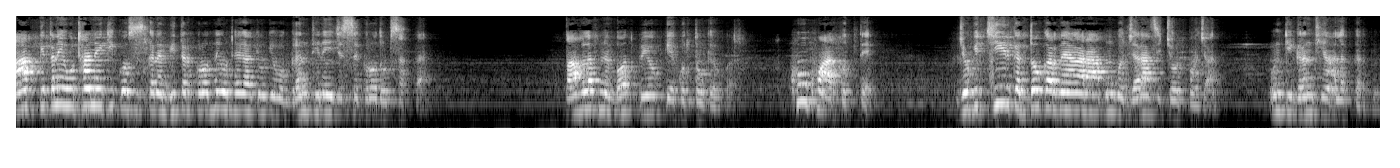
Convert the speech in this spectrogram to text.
आप कितने उठाने की कोशिश करें, भीतर क्रोध नहीं उठेगा क्योंकि वो ग्रंथि नहीं जिससे क्रोध उठ सकता है। पावलफ ने बहुत प्रयोग किए कुत्तों के ऊपर। खूंखार कुत्ते, जो कि चीर के दो कर दें अगर आप उनको जरा सी चोट पहुँचा दें। उनकी ग्रंथियाँ अलग कर दी।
